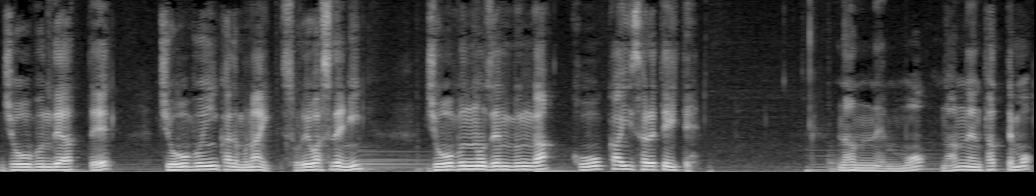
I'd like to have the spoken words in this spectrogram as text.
条文であって、条文以下でもない。それはすでに条文の全文が公開されていて、何年も何年経っても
